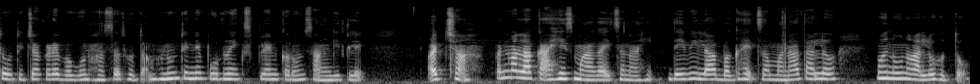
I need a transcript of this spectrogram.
तो तिच्याकडे बघून हसत होता. म्हणून तिने पूर्ण एक्सप्लेन करून सांगितले अच्छा पण मला काहीच मागायचं नाही. देवीला बघायचं मनात आलं म्हणून आलो होतो.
